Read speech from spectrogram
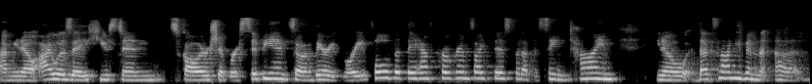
um, you know, I was a Houston scholarship recipient, so I'm very grateful that they have programs like this. But at the same time, you know, that's not even a,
